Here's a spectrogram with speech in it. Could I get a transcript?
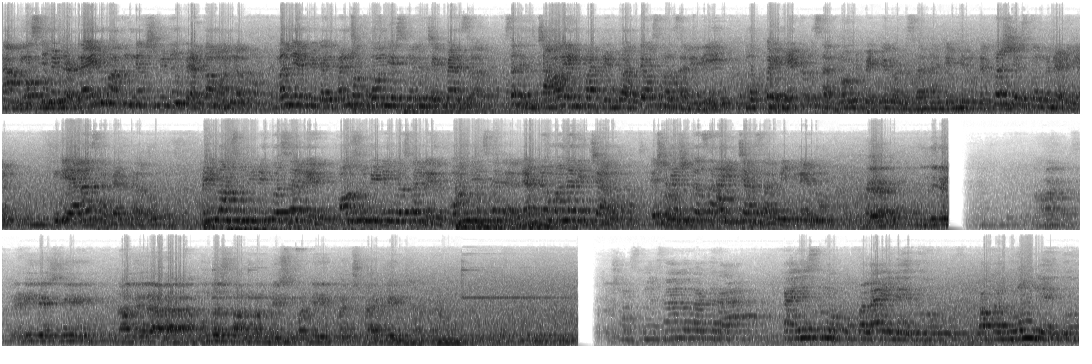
నాకు ఎస్టిమేట్ డ్రైన్ మాత్రం నెక్స్ట్ మీటింగ్ పెడతామన్నారు మళ్ళీ నేను మీకు అది పైన ఫోన్ చేసిన చెప్పాను సార్. సార్ ఇది చాలా ఇంపార్టెంట్ అత్యవసరం సార్ ఇది. ముప్పై మీటర్లు సార్ రోడ్డు పెట్టేవాడు సార్. అని చెప్పి నేను రిక్వెస్ట్ చేసుకుందని అడిగాను. ఇంకా ఎలా సార్ పెడతారు? ప్రీ కౌన్సిల్ మీటింగ్ వస్తే లేదు. కౌన్సిల్ మీటింగ్ వస్తే లేదు. ఫోన్ చేస్తే లేదు. లెటర్ ఇవ్వమన్నారు ఇచ్చాను. ఎస్టిమేషన్తో సహా ఇచ్చాను సార్ మీకు నేను. రెడీ చేసి నా మీద ముందస్తు తీసుకుంటే మంచి ప్యాక్ చేయించాను మా శ్మశాన దగ్గర కనీసం ఒక కుళాయి లేదు ఒక రూమ్ లేదు.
